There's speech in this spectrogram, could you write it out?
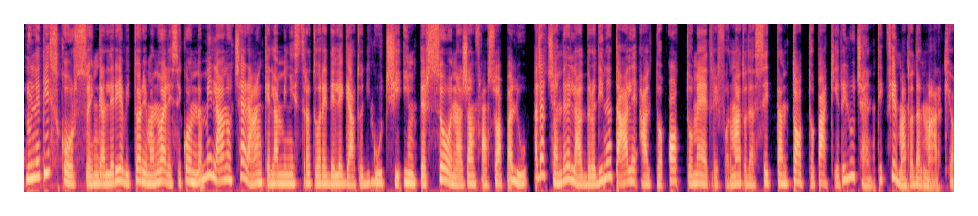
Lunedì scorso in Galleria Vittorio Emanuele II a Milano c'era anche l'amministratore delegato di Gucci in persona, Jean-François Palou, ad accendere l'albero di Natale alto 8 metri formato da 78 pacchi rilucenti firmato dal marchio.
